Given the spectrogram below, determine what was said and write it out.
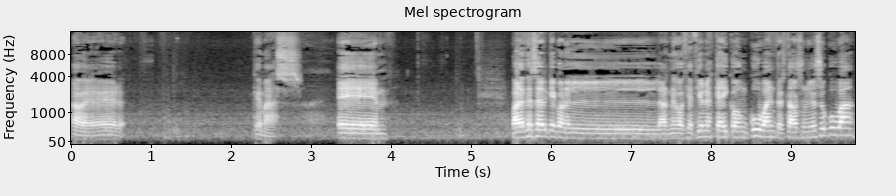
a ver. ¿Qué más? Eh, parece ser que con las negociaciones que hay con Cuba, entre Estados Unidos y Cuba,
